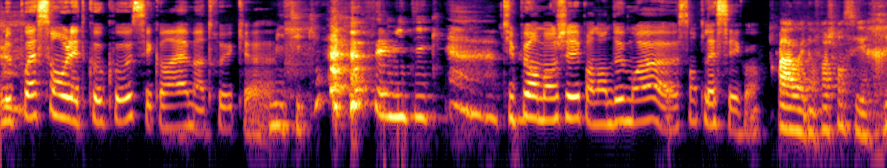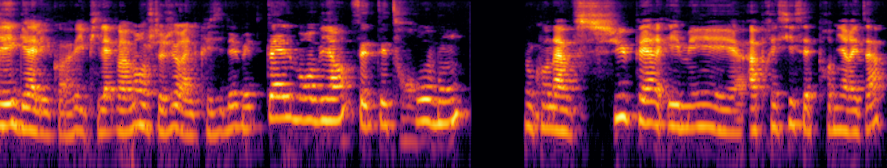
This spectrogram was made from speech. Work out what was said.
Le poisson au lait de coco, c'est quand même un truc mythique. mythique. Tu peux en manger pendant deux mois euh, sans te lasser, quoi. Ah ouais, non, franchement, c'est régalé, quoi. Et puis là, vraiment, je te jure, elle cuisinait mais tellement bien, c'était trop bon. Donc on a super aimé et apprécié cette première étape.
